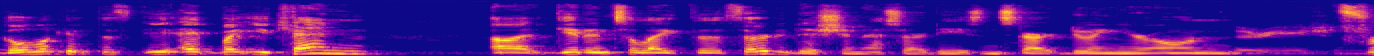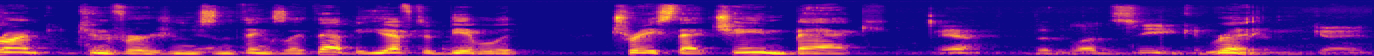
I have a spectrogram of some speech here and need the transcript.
go look at the eh, but you can uh, get into like the third edition srds and start doing your own Variations. front conversions and things like that. But you have to be able to trace that chain back. Yeah, the Blood Sea conversion guide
